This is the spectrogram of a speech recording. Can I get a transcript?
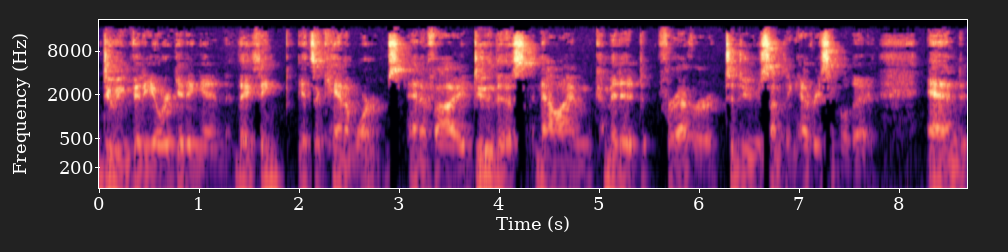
doing video or getting in they think it's a can of worms and if i do this now i'm committed forever to do something every single day and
